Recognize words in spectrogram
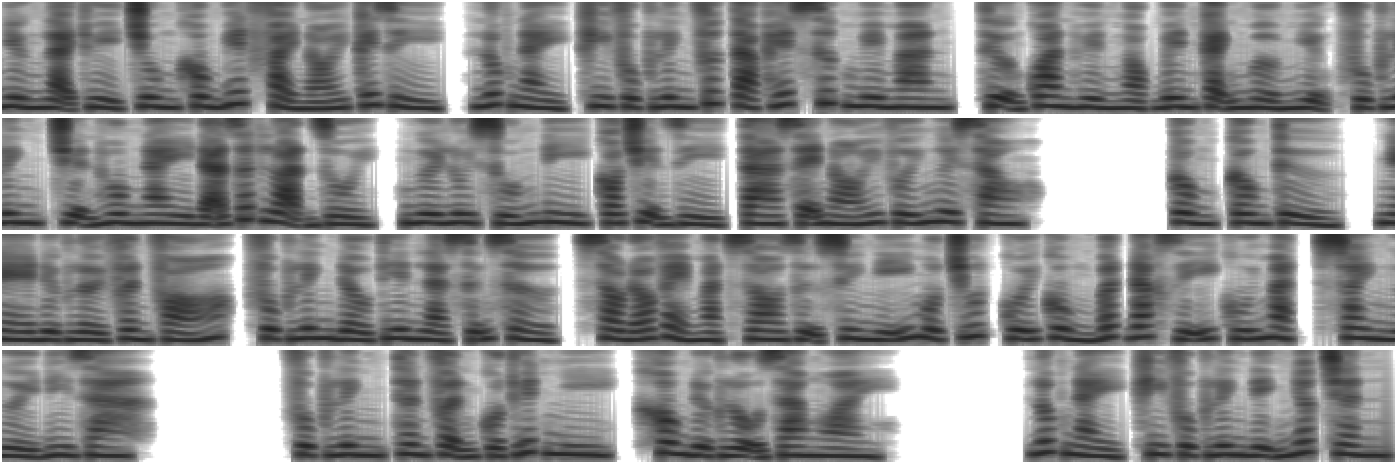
nhưng lại Thủy chung không biết phải nói cái gì, lúc này, khi Phục Linh phức tạp hết sức mê man, thượng quan huyền ngọc bên cạnh mở miệng Phục Linh, chuyện hôm nay đã rất loạn rồi, ngươi lui xuống đi, có chuyện gì, ta sẽ nói với ngươi sau. Công, công tử, nghe được lời phân phó, Phục Linh đầu tiên là sững sờ, sau đó vẻ mặt do dự suy nghĩ một chút cuối cùng bất đắc dĩ cúi mặt, xoay người đi ra. Phục Linh, thân phận của Tuyết Nhi, không được lộ ra ngoài. Lúc này, khi Phục Linh định nhấc chân,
